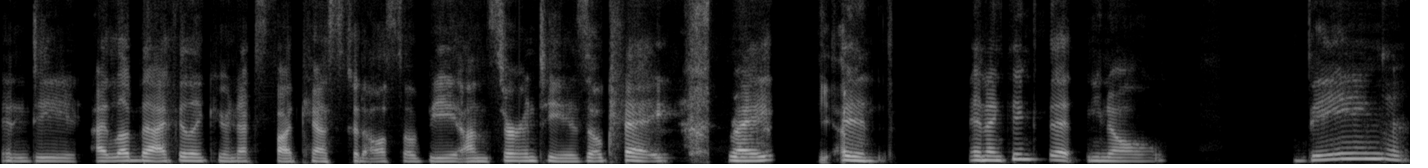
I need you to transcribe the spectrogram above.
Indeed. I love that. I feel like your next podcast could also be uncertainty is okay. Right. Yeah. And, and I think that, you know, being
